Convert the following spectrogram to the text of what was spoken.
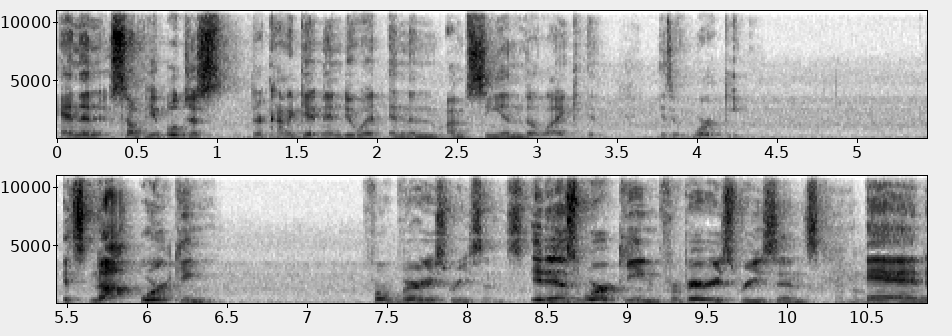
And then some people just they're kind of getting into it, and then I'm seeing the like, it, is it working? It's not working for various reasons. It is working for various reasons, mm-hmm. and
